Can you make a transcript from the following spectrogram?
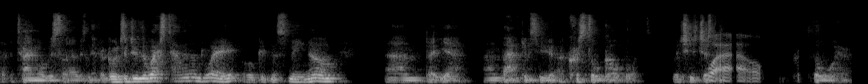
at the time, obviously, I was never going to do the West Highland Way. Oh, goodness me, no. Um, but yeah, and that gives you a crystal goblet, which is just Wow. crystalware.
